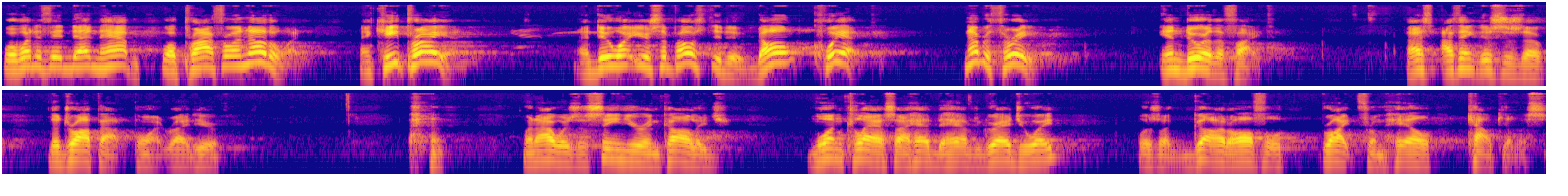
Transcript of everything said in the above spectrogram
Well, what if it doesn't happen? Well, pray for another one and keep praying and do what you're supposed to do. Don't quit. Number three, endure the fight. I, I think this is a, the dropout point right here. when I was a senior in college, one class I had to have to graduate was a god awful right from hell calculus.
